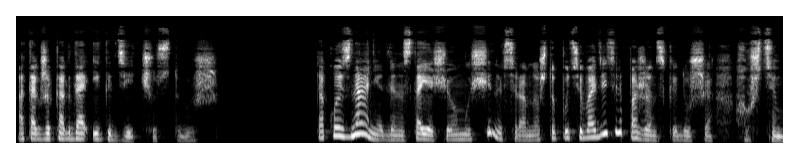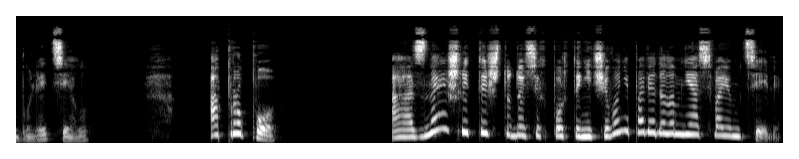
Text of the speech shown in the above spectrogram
а также когда и где чувствуешь. Такое знание для настоящего мужчины все равно, что путеводитель по женской душе, а уж тем более телу. Апропо, а знаешь ли ты, что до сих пор ты ничего не поведала мне о своем теле?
